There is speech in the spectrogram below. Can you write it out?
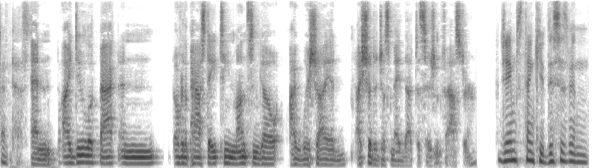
Fantastic. And I do look back and over the past 18 months and go, I wish I had, I should have just made that decision faster. James, thank you. This has been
